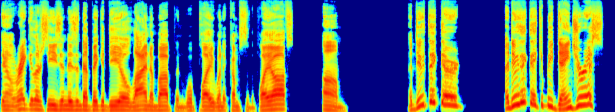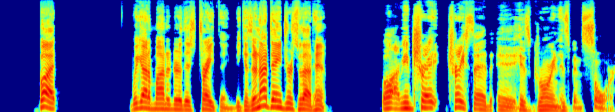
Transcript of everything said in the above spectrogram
you know regular season isn't that big a deal, line them up and we'll play when it comes to the playoffs. Um, I do think they're I do think they could be dangerous, but we got to monitor this Trae thing because they're not dangerous without him. Well, I mean, Trae Trae said uh, his groin has been sore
